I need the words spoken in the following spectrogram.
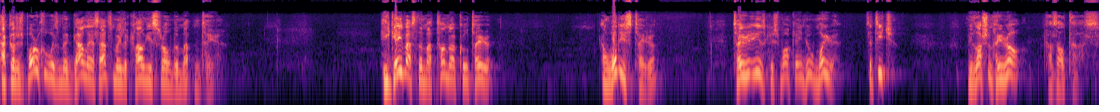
Hakadosh Baruch Hu was megales atzmei leklal Yisrael b'matan Torah. He gave us the matana kul Torah. And what is Torah? Torah is kishma kein hu moira. It's a teacher. Miloshen hayra, Chazal tell us.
